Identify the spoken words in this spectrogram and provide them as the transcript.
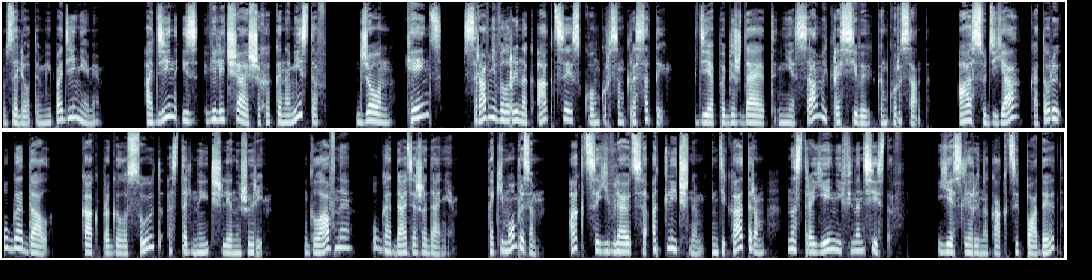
взлетами и падениями. Один из величайших экономистов, Джон Кейнс, сравнивал рынок акций с конкурсом красоты где побеждает не самый красивый конкурсант, а судья, который угадал, как проголосуют остальные члены жюри. Главное — угадать ожидания. Таким образом, акции являются отличным индикатором настроений финансистов. Если рынок акций падает,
